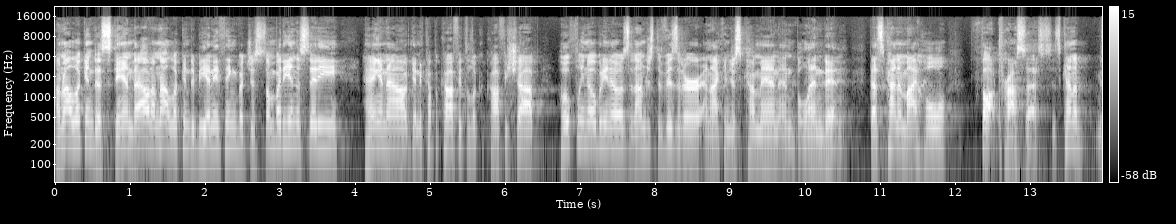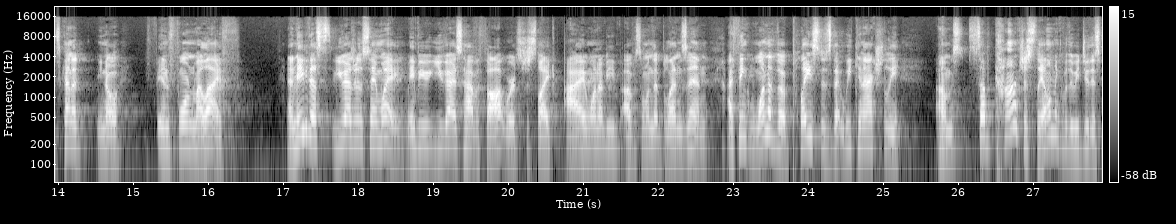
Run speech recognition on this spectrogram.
I'm not looking to stand out. I'm not looking to be anything but just somebody in the city, hanging out, getting a cup of coffee at the local coffee shop. Hopefully, nobody knows that I'm just a visitor and I can just come in and blend in. That's kind of my whole thought process. It's kind of, it's kind of, you know, informed my life. And maybe that's, you guys are the same way. Maybe you guys have a thought where it's just like, I want to be of someone that blends in. I think one of the places that we can actually um, subconsciously, I don't think that we do this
